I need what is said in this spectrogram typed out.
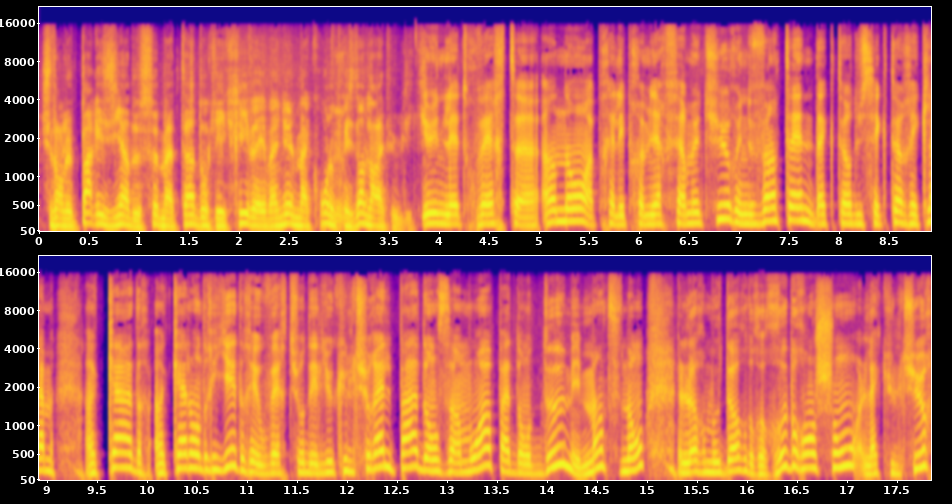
C'est dans le Parisien de ce matin, donc écrivent à Emmanuel Macron, le président de la République. Une lettre ouverte un an après les premières fermetures. Une vingtaine d'acteurs du secteur réclament un cadre, un calendrier de réouverture des lieux culturels. Pas dans un mois, pas dans deux, mais maintenant. Leur mot d'ordre, rebranchons la culture.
